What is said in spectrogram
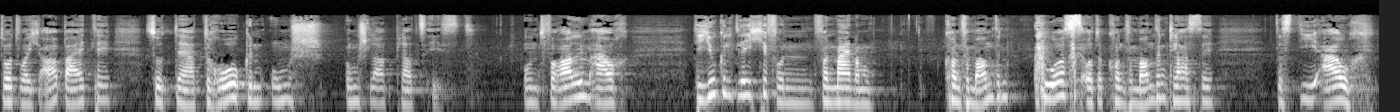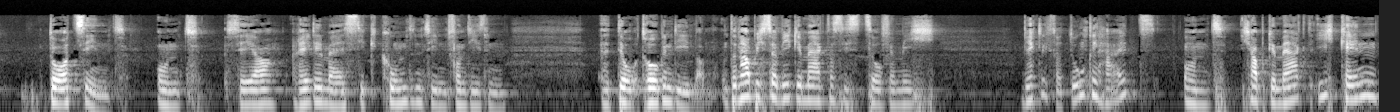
dort wo ich arbeite, so der Drogenumschlagplatz ist und vor allem auch die Jugendlichen von, von meinem Konfirmandenkurs oder Konfirmandenklasse, dass die auch dort sind und sehr regelmäßig Kunden sind von diesen äh, Drogendealern. Und dann habe ich so wie gemerkt, das ist so für mich wirklich so Dunkelheit. Und ich habe gemerkt, ich kenne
